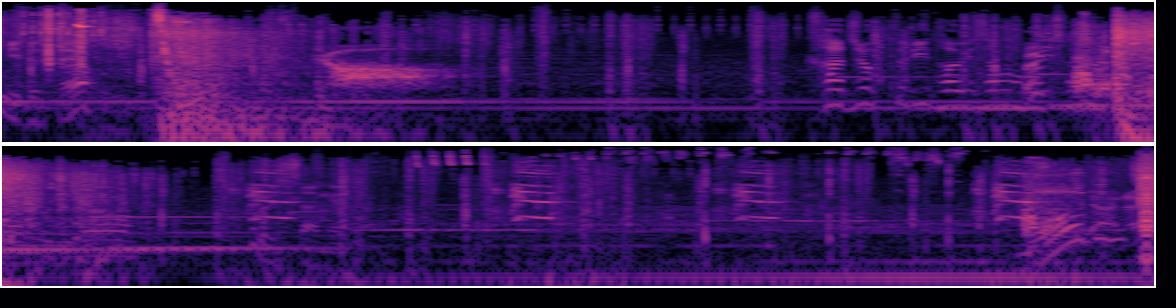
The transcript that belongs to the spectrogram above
저만 믿으세요. 가족들이 더 이상 못 찾아오는군요. 불쌍해. 뭐든지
